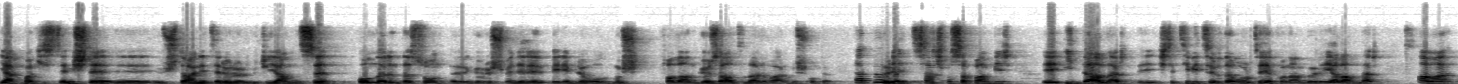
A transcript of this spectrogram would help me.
yapmak istemiş de e, üç tane terör örgütü yanlısı. Onların da son e, görüşmeleri benimle olmuş falan gözaltılar varmış. O ya böyle saçma sapan bir e, iddialar, e, işte Twitter'da ortaya konan böyle yalanlar ama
